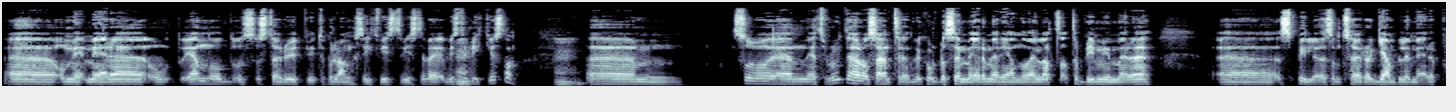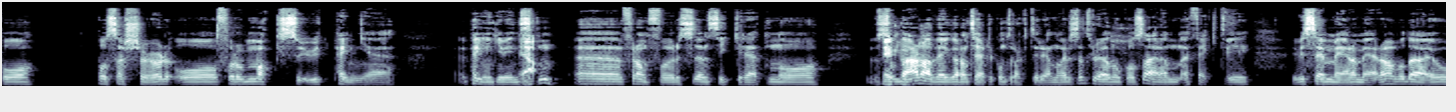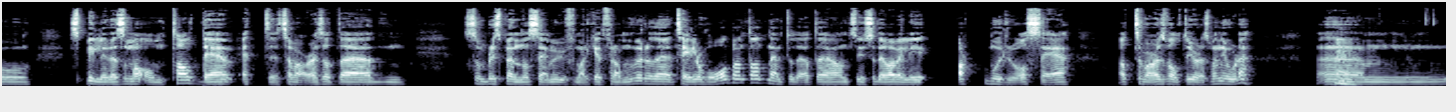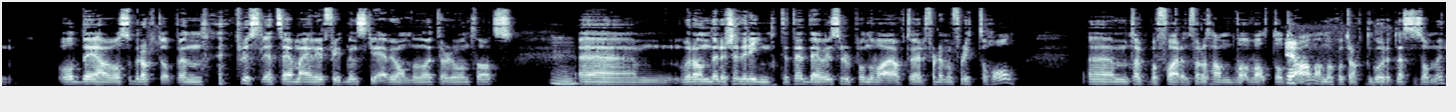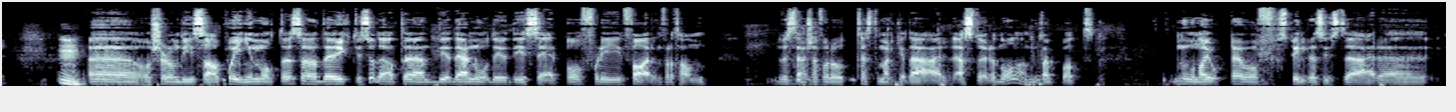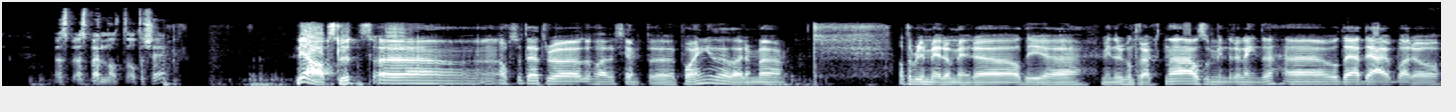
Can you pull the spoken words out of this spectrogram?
Eh, og mer, mer, og, igjen, og og større utbytte på lang sikt hvis, hvis, det, hvis det lykkes, da. Um, så jeg, jeg tror nok det her også er en trend vi kommer til å se mer og mer i NHL, at, at det blir mye mer uh, spillere som tør å gamble mer på, på seg sjøl og for å makse ut penge, pengegevinsten eh, framfor den sikkerheten og som det er da ved garanterte kontrakter i NHL. Så det tror jeg nok også er en effekt vi, vi vil se mer og mer av. Og det er jo spillere som har omtalt det etter Tavares, at det som blir spennende å se med UFO-markedet framover. Og det, Taylor Hall blant annet nevnte jo det, at det, han syntes det var veldig art, moro å se at Tavares valgte å gjøre det som han gjorde. Um, og det har jo også brakt opp en plutselig et tema. Elliot Friedman skrev jo om det nå i 31 Thoughts. Um, hvor han rett og slett ringte til Devils og lurte på om det var aktuelt for dem å flytte Hall. Um, med tanke på faren for at han valgte å dra da når kontrakten går ut neste sommer. Uh, og selv om de sa på ingen måte, så det ryktes jo det at det, det- det er noe de, de ser på, fordi faren for at han bestemmer seg for å teste markedet, er, er større nå, da, med tanke på at noen har gjort det, og spillere syns det er er spennende at, at det skjer. Ja, absolutt. Uh, absolutt. Jeg tror du har et kjempepoeng i det der med at det blir mer og mer av de eh, mindre kontraktene, altså mindre lengde. Eh, og det, det er jo bare å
